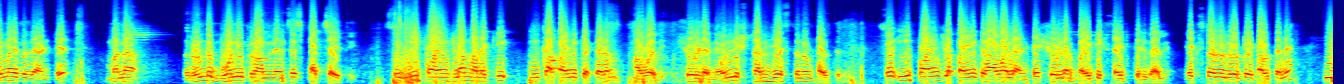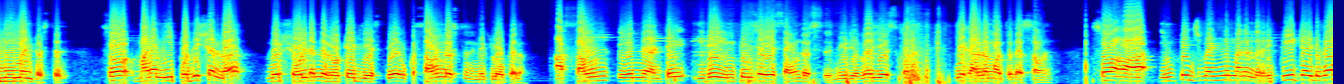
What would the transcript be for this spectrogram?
ఏమవుతుంది అంటే మన రెండు బోని ప్రామినెన్సెస్ టచ్ అవుతాయి సో ఈ పాయింట్లో మనకి ఇంకా పైనకి ఎక్కడం అవ్వదు. షోల్డర్ని ఓన్లీ స్ట్రక్ చేస్తున్నట్టు అవుతుంది. సో ఈ పాయింట్లో పైనకి రావాలంటే షోల్డర్ బయటికి సైడ్ తిరగాలి. ఎక్స్టర్నల్ రొటేట్ అవుతేనే ఈ మూమెంట్ వస్తుంది. సో మనం ఈ పొజిషన్లో మీరు షోల్డర్ని రొటేట్ చేస్తే ఒక సౌండ్ వస్తుంది మీకు లోపల. ఆ సౌండ్ ఏంటంటే అంటే ఇదే ఇంపించ్ అయ్యే సౌండ్ వస్తుంది. మీరు ఎవరు చేసుకుని మీకు అర్థమవుతుంది ఆ సౌండ్ సో ఆ ఇంపించ్మెంట్ని మనం రిపీటెడ్గా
